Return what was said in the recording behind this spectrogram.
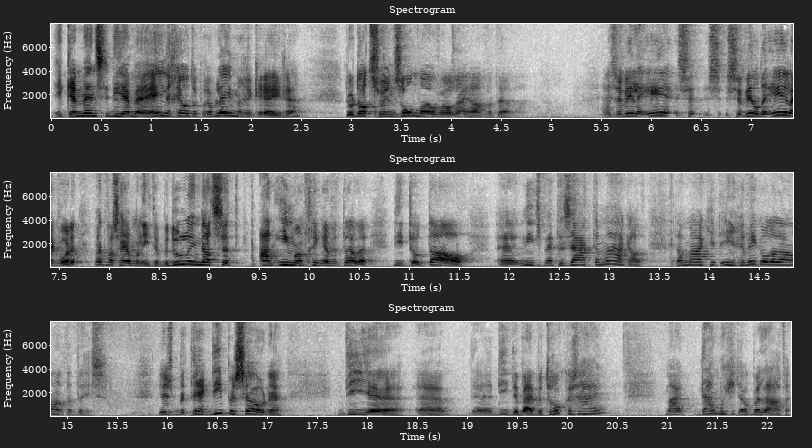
Ik ken mensen die hebben hele grote problemen gekregen, doordat ze hun zonde overal zijn gaan vertellen. En ze, willen eer, ze, ze, wilden eerlijk worden, maar het was helemaal niet de bedoeling dat ze het aan iemand gingen vertellen die totaal uh, niets met de zaak te maken had. Dan maak je het ingewikkelder dan wat het is. Dus betrek die personen die, uh, uh, die erbij betrokken zijn, maar daar moet je het ook bij laten.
